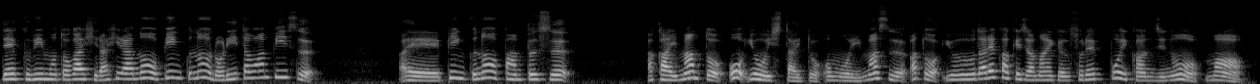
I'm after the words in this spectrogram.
で、首元がひらひらのピンクのロリータワンピース、えー、ピンクのパンプス、赤いマントを用意したいと思います。あと、よだれかけじゃないけど、それっぽい感じの、まあ、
